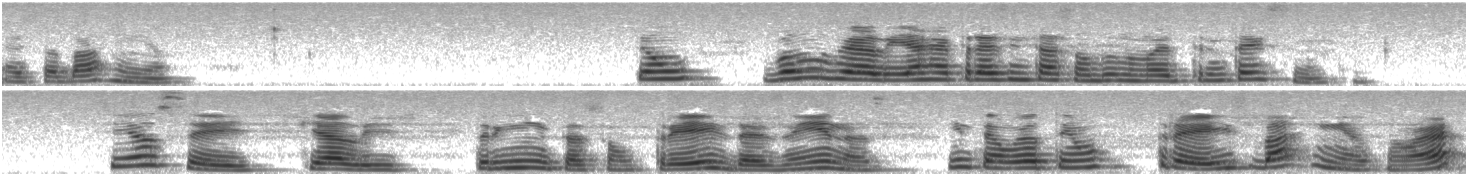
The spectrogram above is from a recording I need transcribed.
essa barrinha. Então, vamos ver ali a representação do número 35. Se eu sei que ali 30 são três dezenas, então eu tenho três barrinhas, não é?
